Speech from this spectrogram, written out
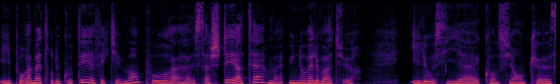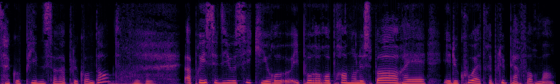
Il pourra mettre de côté, effectivement, pour euh, s'acheter à terme une nouvelle voiture il est aussi euh, conscient que sa copine sera plus contente. Après, il se dit aussi qu'il pourra reprendre le sport et, et du coup être plus performant.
